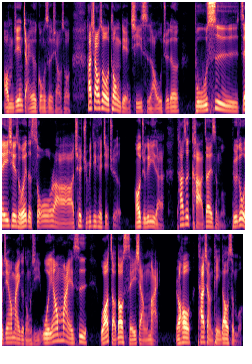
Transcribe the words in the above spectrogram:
啊，我们今天讲一个公司的销售，它销售的痛点其实啊，我觉得不是这一些所谓的 Sora 啊、ChatGPT 可以解决的。然后举个例子来，它是卡在什么？比如说我今天要卖一个东西，我要卖的是我要找到谁想买，然后他想听到什么，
